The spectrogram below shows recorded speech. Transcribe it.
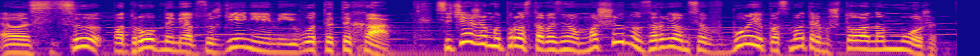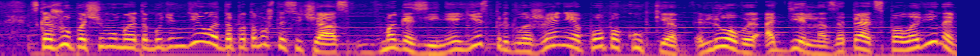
э, с подробными обсуждениями его ТТХ. Сейчас же мы просто возьмем машину, взорвемся в бой и посмотрим, что она может. Скажу, почему мы это будем делать, да потому что сейчас в магазине есть предложение по покупке Левы отдельно за 5,5.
